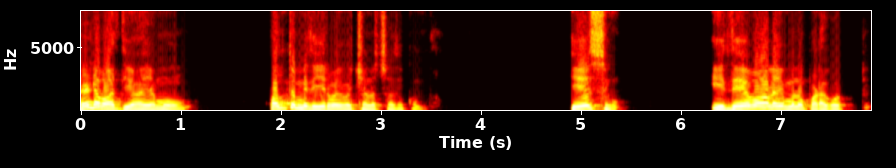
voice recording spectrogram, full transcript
రెండవ అధ్యాయము పంతొమ్మిది ఇరవై వచ్చిన చదువుకుందాం. యేసు ఈ దేవాలయమును పడగొట్టి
